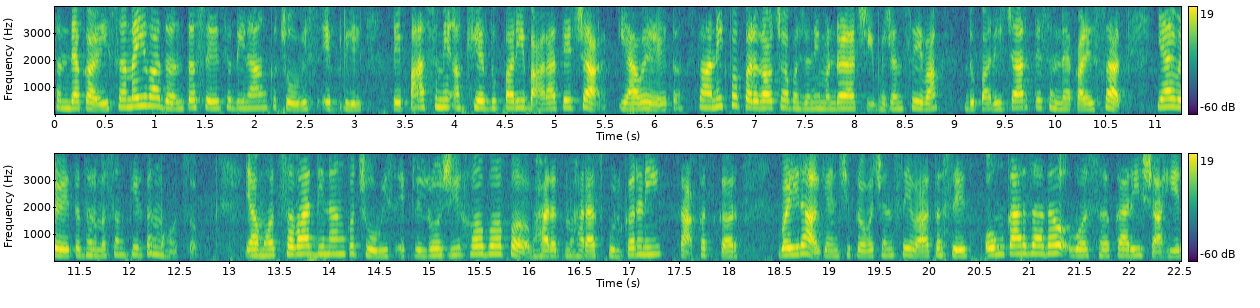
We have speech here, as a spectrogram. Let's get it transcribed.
संध्याकाळी सनईवादन तसेच दिनांक चोवीस एप्रिल ते पाच मे अखेर दुपारी बारा ते चार या वेळेत स्थानिक व परगावच्या भजनी मंडळाची भजन सेवा दुपारी चार ते संध्याकाळी सात या वेळेत धर्मसंकीर्तन महोत्सव. या महोत्सवात दिनांक चोवीस एप्रिल रोजी ह ब प भारत महाराज कुलकर्णी साकतकर वैराग यांची प्रवचन सेवा तसेच ओंकार जाधव व सहकारी शाहीर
